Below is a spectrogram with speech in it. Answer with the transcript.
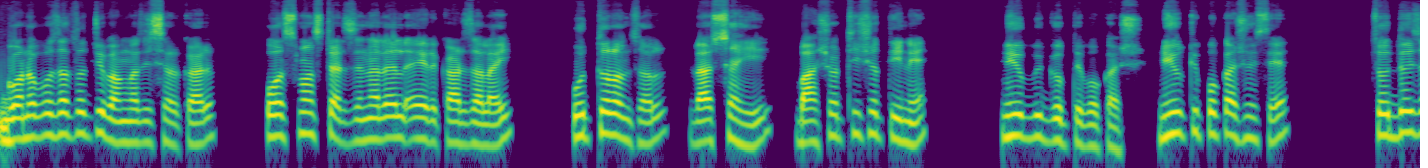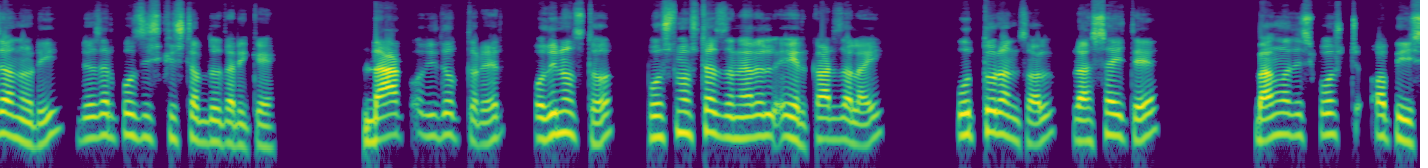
গণপ্রজাতন্ত্রী বাংলাদেশ সরকার, পোস্টমাস্টার জেনারেল এর কার্যালয় উত্তর অঞ্চল রাজশাহী বাষট্টিশো তিনে নিয়োগ বিজ্ঞপ্তি প্রকাশ। নিয়োগটি প্রকাশ হয়েছে চোদ্দই জানুয়ারি দুই হাজার পঁচিশ খ্রিস্টাব্দ তারিখে। ডাক অধিদপ্তরের অধীনস্থ পোস্টমাস্টার জেনারেল এর কার্যালয়, উত্তরাঞ্চল, রাজশাহীতে বাংলাদেশ পোস্ট অফিস,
